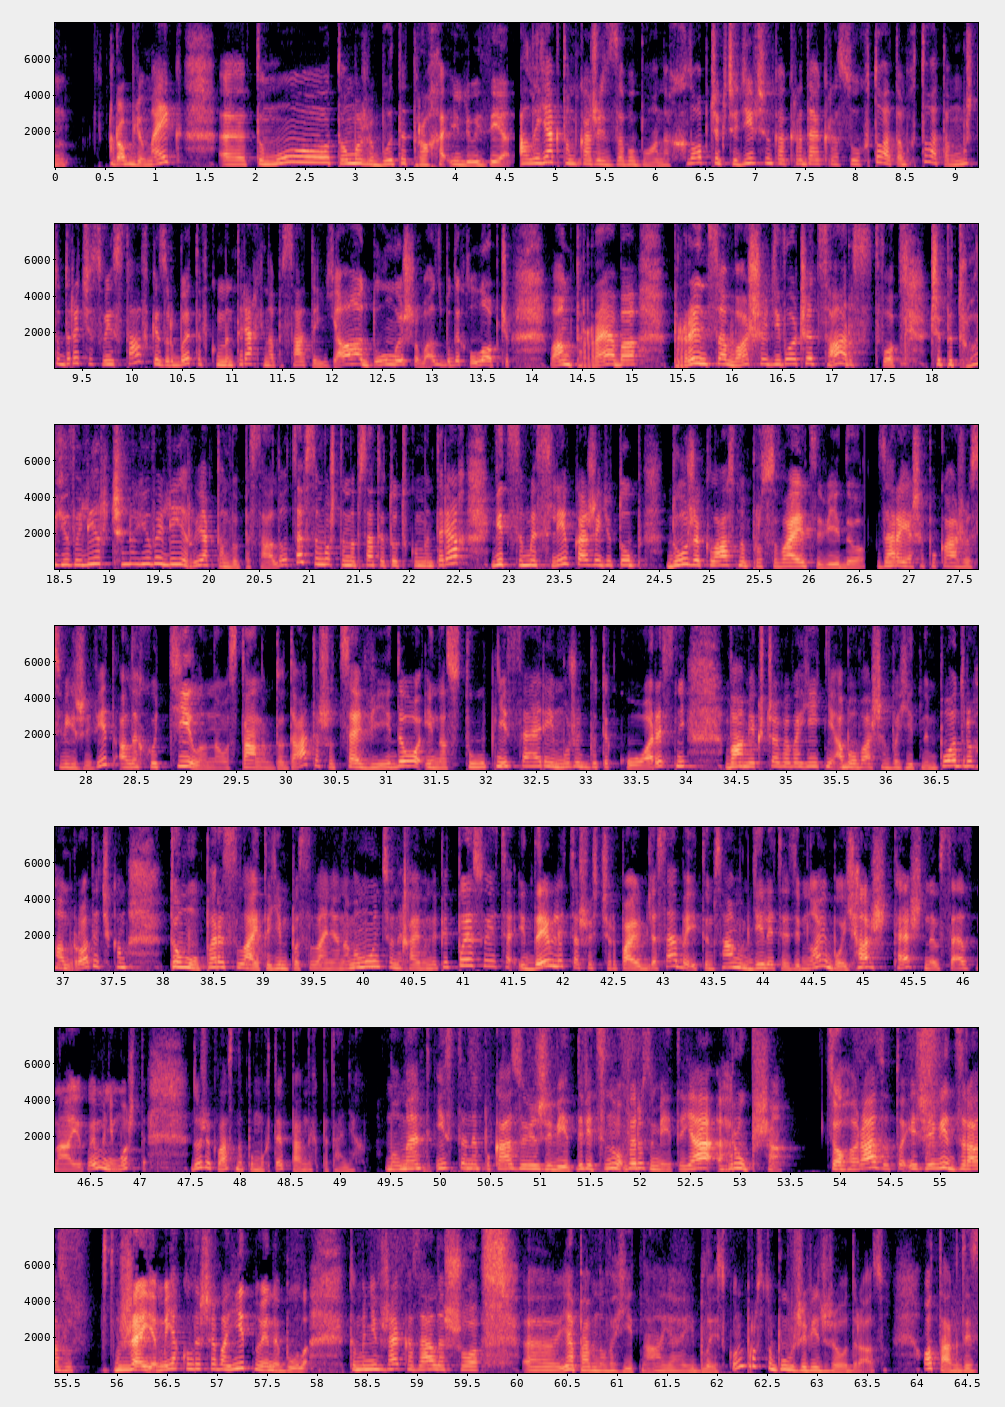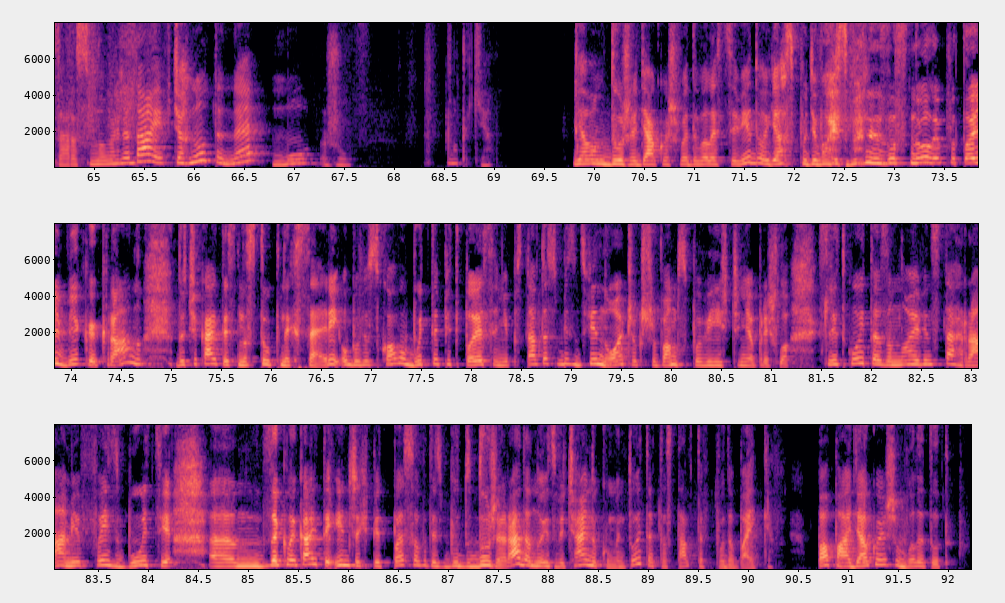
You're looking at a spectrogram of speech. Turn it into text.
Роблю мейк, е, тому то може бути трохи ілюзія. Але як там кажуть в забобонах, хлопчик чи дівчинка краде красу? Хто там? Хто там? Можете, до речі, свої ставки зробити в коментарях і написати: Я думаю, що у вас буде хлопчик. Вам треба принца, ваше дівоче царство, чи Петро ювелір, чи не ювелір. Як там ви писали? Оце все можете написати тут в коментарях. Від семи слів каже Ютуб. Дуже класно просувається відео. Зараз я ще покажу свій живіт, але хотіла наостанок додати, що це відео і наступні серії можуть бути корисні вам, якщо ви вагітні, або вашим вагітним подругам, родичкам. Тому пересилайте їм посилання на мамунцю, нехай вони підписуються і дивляться, щось черпають для себе і тим самим діляться зі мною, бо я ж теж не все знаю. Ви мені можете дуже класно допомогти в певних питаннях. Момент істини показує живіт. Дивіться, ну ви розумієте, я грубша цього разу, то і живіт зразу вже є. Я коли ще вагітною не була, то мені вже казали, що е, я певно вагітна, а я і близько. Ну просто був живіт вже одразу. Отак десь зараз воно виглядає. Втягнути не можу. Отаке. Я вам дуже дякую, що ви дивились це відео. Я сподіваюся, ви не заснули по той бік екрану. Дочекайтесь наступних серій. Обов'язково будьте підписані, поставте собі дзвіночок, щоб вам сповіщення прийшло. Слідкуйте за мною в інстаграмі, в Фейсбуці. Ем, закликайте інших підписуватись. Буду дуже рада. Ну і звичайно, коментуйте та ставте вподобайки. Па-па, дякую, що були тут.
